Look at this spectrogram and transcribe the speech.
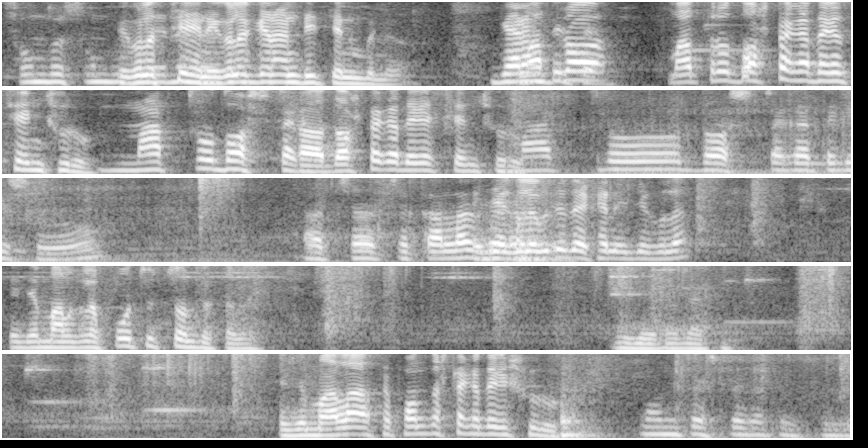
সুন্দর সুন্দর এগুলো চেন এগুলো গ্যারান্টি চেন বিল। মাত্র মাত্র দশ টাকা থেকে চেন শুরু। মাত্র দশ টাকা। হ্যাঁ দশ টাকা থেকে চেন শুরু। মাত্র দশ টাকা থেকে শুরু। আচ্ছা আচ্ছা কালার যেগুলো ভিতরে দেখেন এই যেগুলা। এই যে মালগুলো প্রচুর চলতেছে ভাই। এই যে এটা দেখেন। এই যে মালা আছে পঞ্চাশ টাকা থেকে শুরু। পঞ্চাশ টাকা থেকে শুরু।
